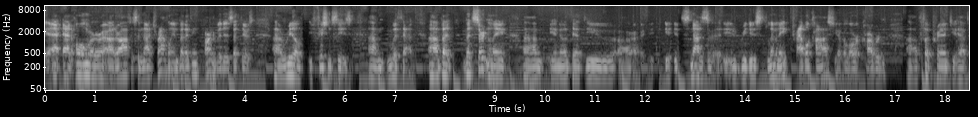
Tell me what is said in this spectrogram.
at, at home or at our office and not traveling but i think part of it is that there's uh, real efficiencies um, with that. Uh, but but certainly um, you know that you are it's not as uh, reduced eliminate travel costs. You have a lower carbon uh, footprint. You have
